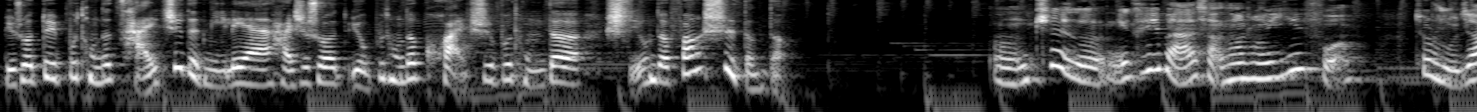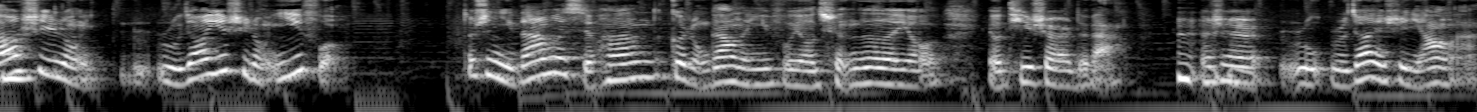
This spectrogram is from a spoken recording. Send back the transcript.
比如说对不同的材质的迷恋，还是说有不同的款式、不同的使用的方式等等？嗯，这个你可以把它想象成衣服，就乳胶是一种、乳乳胶衣是一种衣服，就是你当然会喜欢各种各样的衣服，有裙子的，有有 T 恤，对吧？嗯，但是乳乳胶也是一样啊，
